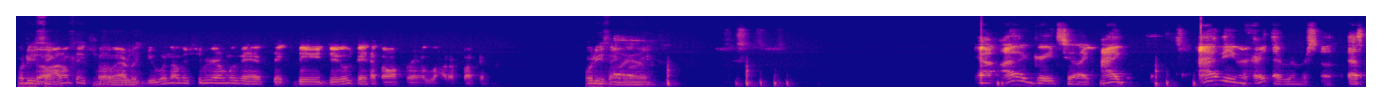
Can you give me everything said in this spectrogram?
What do you So think? I don't think she'll Marie? ever do another superhero movie. And if they, they do, they'd have to offer a lot of fucking. What do you think, Oh, yeah. Marie? Yeah, I agree too. Like I, I haven't even heard that rumor, so that's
